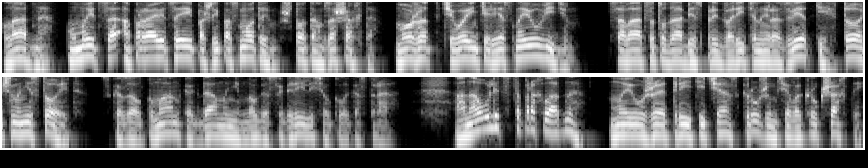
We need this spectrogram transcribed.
Ладно, умыться, оправиться и пошли посмотрим, что там за шахта. Может, чего интересное увидим. «Соваться туда без предварительной разведки точно не стоит», — сказал Туман, когда мы немного согрелись около костра. «А на улице-то прохладно. Мы уже третий час кружимся вокруг шахты,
